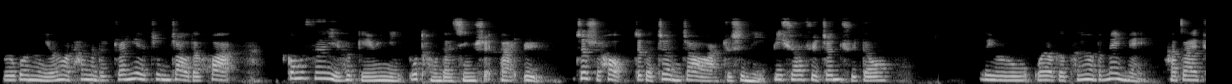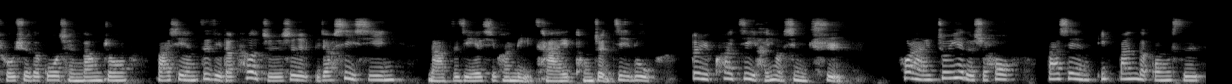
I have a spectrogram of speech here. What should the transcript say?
如果你拥有他们的专业证照的话，公司也会给予你不同的薪水待遇。这时候，这个证照啊，就是你必须要去争取的哦。例如，我有个朋友的妹妹，她在求学的过程当中，发现自己的特质是比较细心，那自己也喜欢理财、统整记录，对于会计很有兴趣。后来就业的时候，发现一般的公司，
